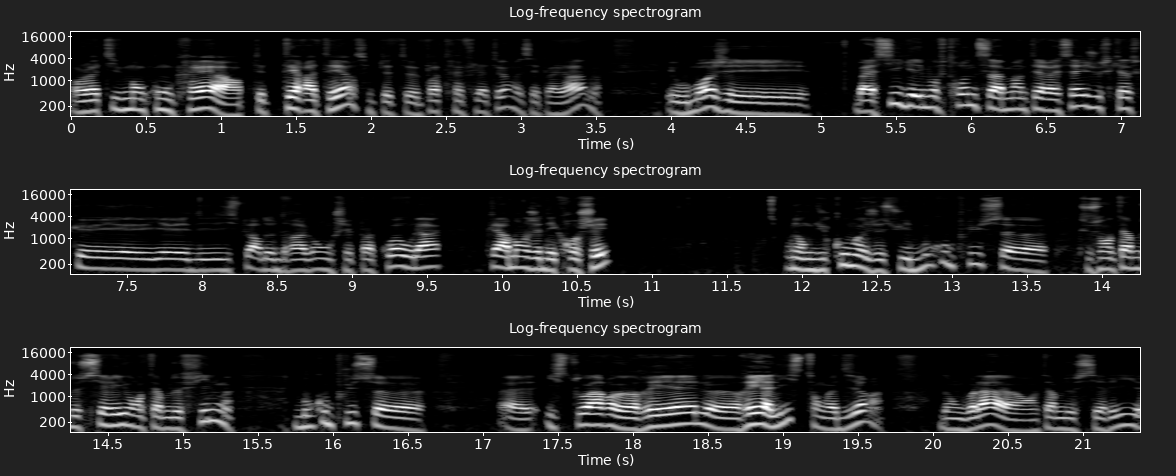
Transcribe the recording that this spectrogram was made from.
relativement concret. Alors peut-être terre à terre, c'est peut-être pas très flatteur, mais c'est pas grave. Et où moi, j'ai. Bah si, Game of Thrones, ça m'intéressait jusqu'à ce qu'il y ait des histoires de dragons ou je sais pas quoi, où là, clairement, j'ai décroché. Donc du coup, moi, je suis beaucoup plus, euh, que ce soit en termes de série ou en termes de film, beaucoup plus euh, euh, histoire réelle, réaliste, on va dire. Donc voilà, en termes de série,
